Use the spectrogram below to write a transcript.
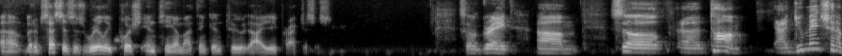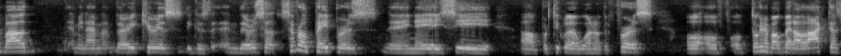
Uh, but Abscessus has really pushed NTM, I think, into the ID practices. So great. Um, so, uh, Tom, uh, you mentioned about, I mean, I'm very curious because and there's uh, several papers in AAC, uh, particularly one of the first of, of talking about beta lactams,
